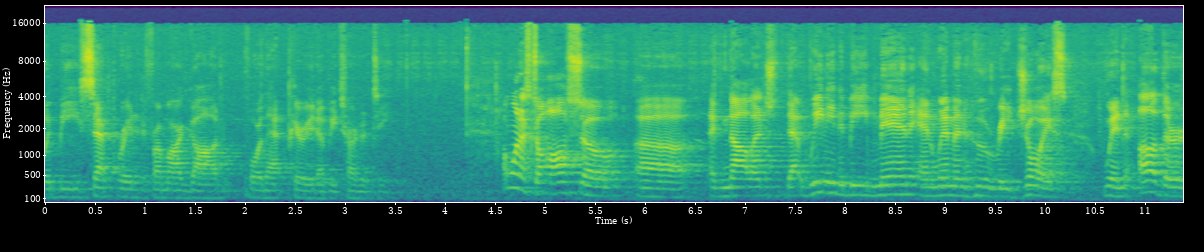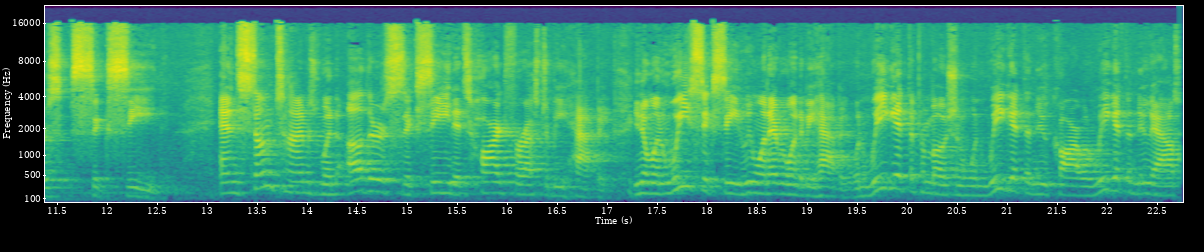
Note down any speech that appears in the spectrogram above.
would be separated from our God for that period of eternity. I want us to also uh, acknowledge that we need to be men and women who rejoice when others succeed. And sometimes when others succeed, it's hard for us to be happy. You know, when we succeed, we want everyone to be happy. When we get the promotion, when we get the new car, when we get the new house,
